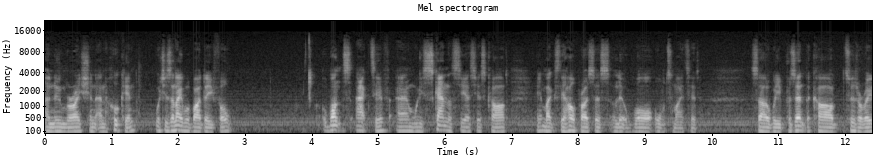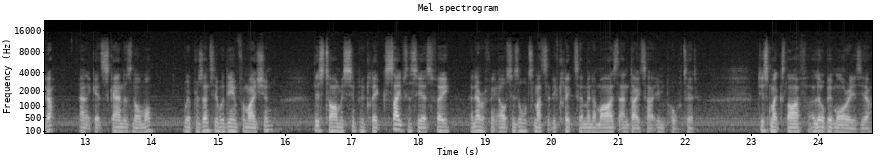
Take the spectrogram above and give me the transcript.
enumeration and hooking, which is enabled by default. Once active and we scan the CSCS card, it makes the whole process a little more automated. So we present the card to the reader and it gets scanned as normal. We're presented with the information. This time we simply click Save to CSV and everything else is automatically clicked and minimised and data imported. Just makes life a little bit more easier.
